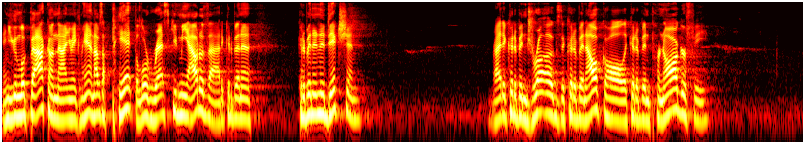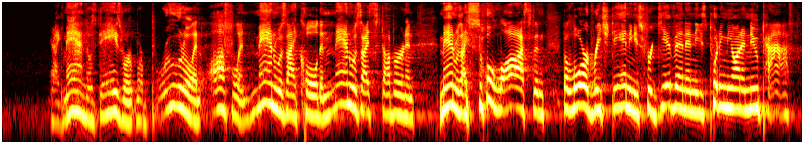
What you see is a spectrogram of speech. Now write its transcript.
And you can look back on that and you make, man, that was a pit. The Lord rescued me out of that. It could have been, a, could have been an addiction. Right? It could have been drugs. It could have been alcohol. It could have been pornography. You're like, man, those days were, were brutal and awful. And man, was I cold. And man, was I stubborn. And man, was I so lost. And the Lord reached in and He's forgiven and He's putting me on a new path.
